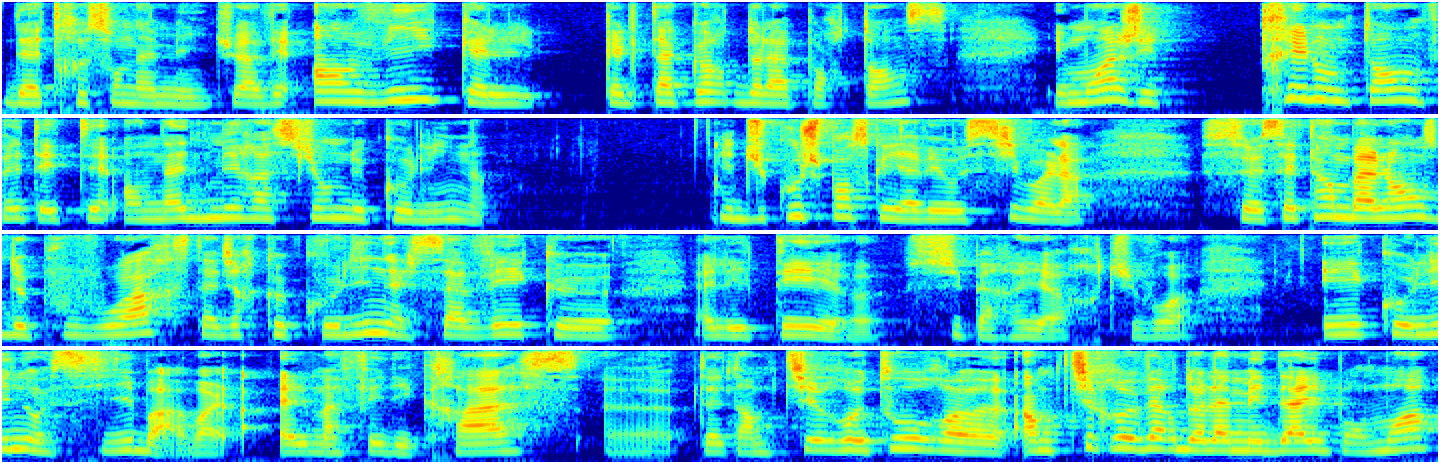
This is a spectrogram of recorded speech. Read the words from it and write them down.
d'être son amie, tu avais envie qu'elle t'accorde de l'importance. Et moi, j'ai très longtemps en fait été en admiration de Colline. Et du coup, je pense qu'il y avait aussi voilà cette imbalance de pouvoir, c'est-à-dire que Colline, elle savait que elle était euh, supérieure, tu vois. Et Colline aussi, bah voilà, elle m'a fait des crasses, euh, peut-être un petit retour, euh, un petit revers de la médaille pour moi,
